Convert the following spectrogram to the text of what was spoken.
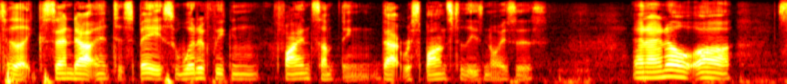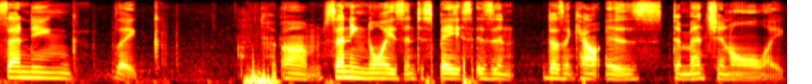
to like send out into space, what if we can find something that responds to these noises? And I know uh sending like um sending noise into space isn't doesn't count as dimensional like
